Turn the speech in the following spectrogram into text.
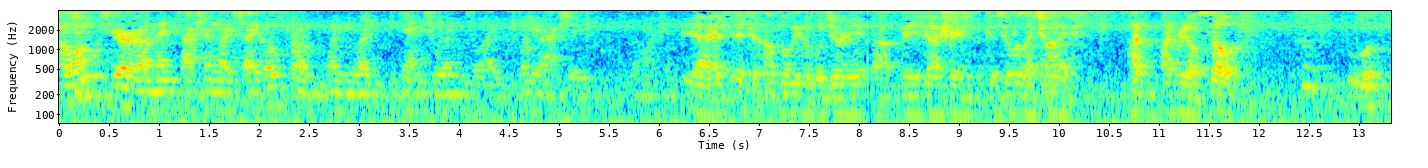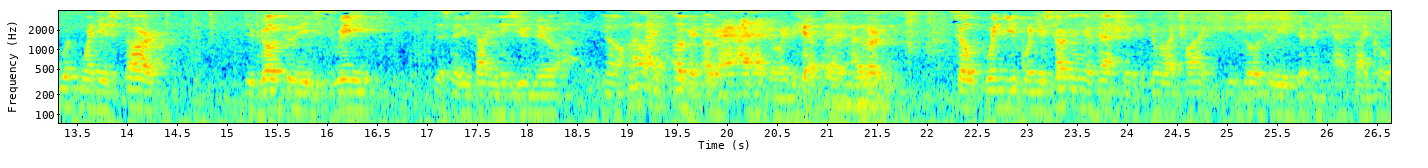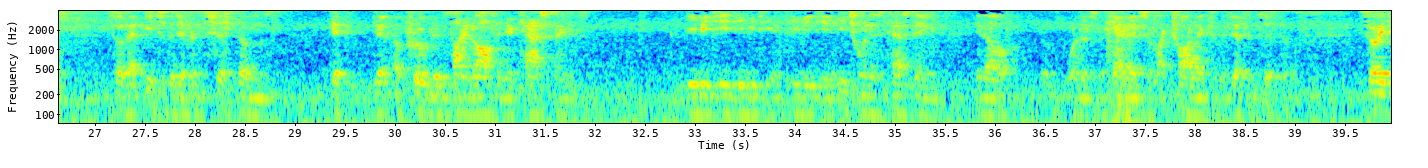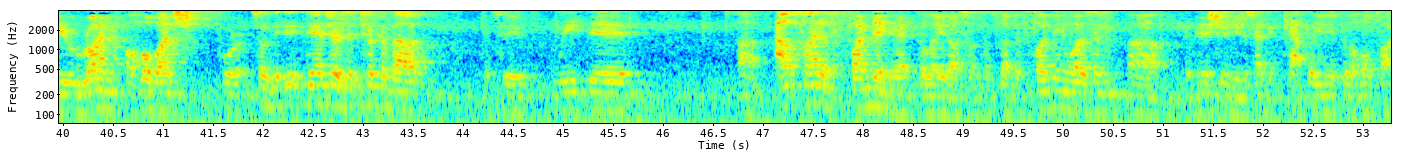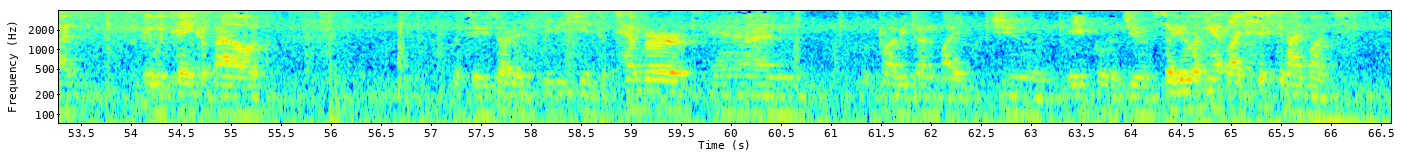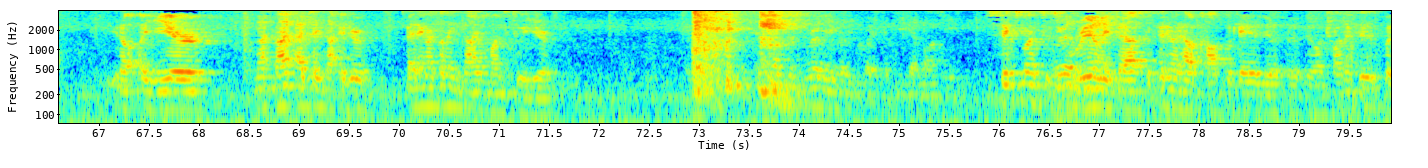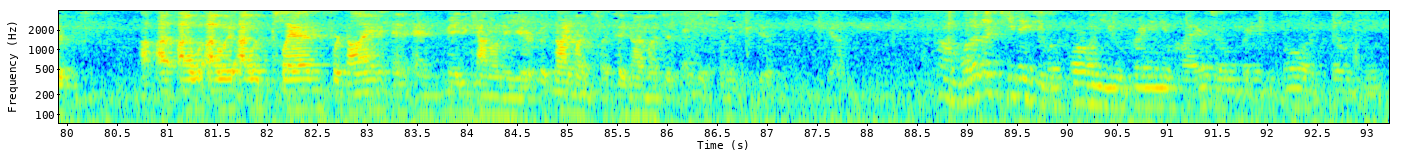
How long was your uh, manufacturing life cycle from when you like began tooling to like when you're actually in the market? Yeah, it's, it's an unbelievable journey, uh, manufacturing consumer electronics, un- unreal. So w- w- when you start, you go through these three, this may be telling you things you knew, uh, no, No. I, okay, okay, I, I had no idea, but I, I learned. So when you, when you start manufacturing consumer electronics, you go through these different test cycles so that each of the different systems get, get approved and signed off and you catch things. EVT, DVT, and PVT, and each one is testing, you know, whether it's mechanics or electronics and the different systems. So you run a whole bunch for, so the, the answer is it took about, let's see, we did, uh, outside of funding that delayed us on some stuff, if funding wasn't uh, an issue and you just had the capital you need for the whole time, it would take about, let's see, we started EVT in September and would probably be done by June, April to June. So you're looking at like six to nine months. You know, a year, not, not I'd say not, if you're betting on something, nine months to a year. Six months is really really quick if you get lucky. Six months is Really? really fast, depending on how complicated the, the electronics is, but I, I, would- I would, I would plan for nine and, and maybe count on a year, but nine months, I'd say nine months is, is something you can do, yeah. Um, what are the key things you look for when you bring in new hires or when you bring in people or build a team?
